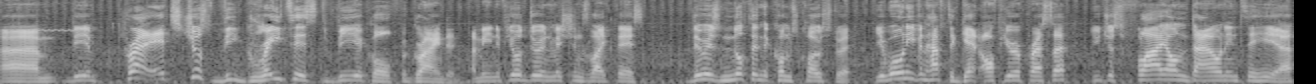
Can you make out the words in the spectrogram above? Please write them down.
Um, the It's just the greatest vehicle for grinding. I mean, if you're doing missions like this, there is nothing that comes close to it. You won't even have to get off your Oppressor. You just fly on down into here,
